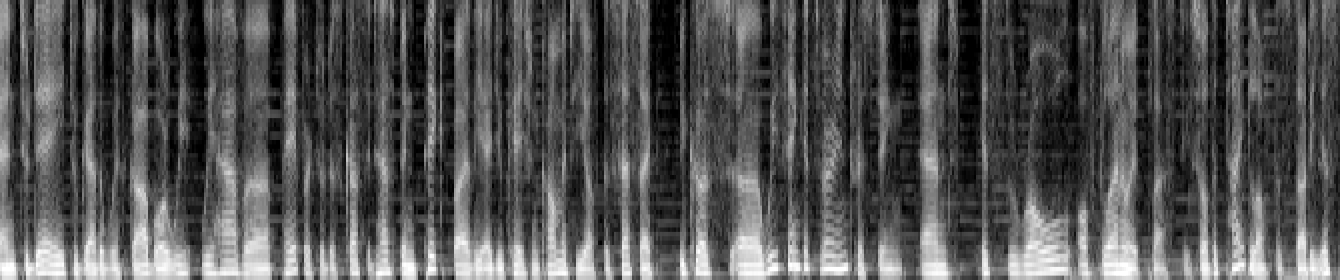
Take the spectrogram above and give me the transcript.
And today, together with Gabor, we, we have a paper to discuss. It has been picked by the Education Committee of the SECEC because uh, we think it's very interesting. And it's the role of glenoidplasty. So the title of the study is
